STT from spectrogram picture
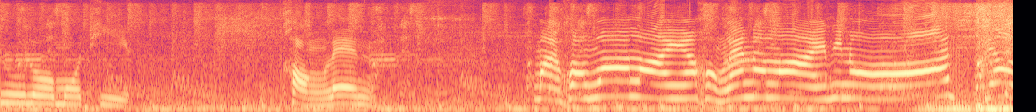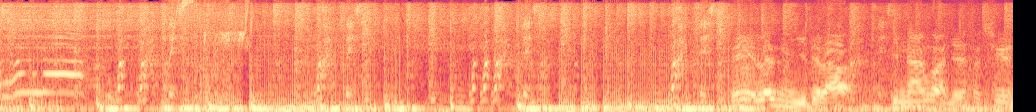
ยูโรโมทีฟของเล่น หมายความว่าอะไรอะของเล่นอะไรพี่โน้ตอย่าเพิ่งบอก rock this. Rock this. Rock this. Rock this. นี่เลิกหงุดหงิดได้แล้ว กินน้ำก่อนจะได้สดชื่น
